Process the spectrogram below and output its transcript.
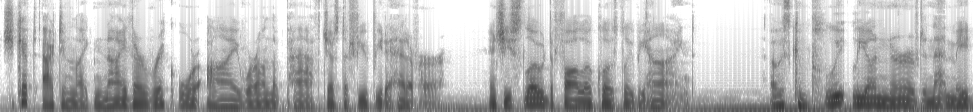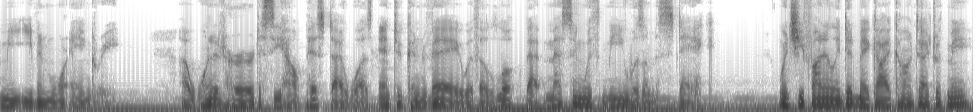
She kept acting like neither Rick or I were on the path just a few feet ahead of her, and she slowed to follow closely behind. I was completely unnerved, and that made me even more angry. I wanted her to see how pissed I was and to convey with a look that messing with me was a mistake. When she finally did make eye contact with me,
